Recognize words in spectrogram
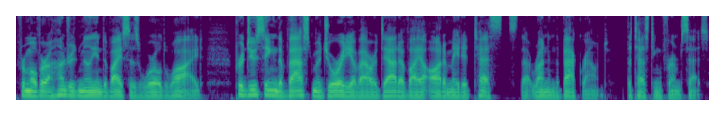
from over 100 million devices worldwide, producing the vast majority of our data via automated tests that run in the background, the testing firm says.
